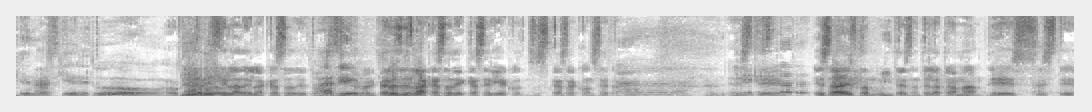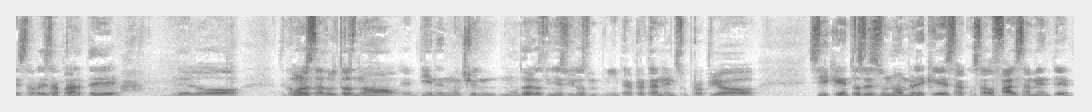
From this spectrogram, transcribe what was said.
¿Quién más quiere? ¿Tú o, o Yo ya dije la de la casa de Thomas Ah, sí. Winterberg, pero esa es la casa de cacería con es casa con Z. Ah. ¿Y de qué se Este, trata? esa está muy interesante la trama. Es este sobre esa parte de lo de cómo los adultos no entienden mucho el mundo de los niños y los interpretan en su propio psique. Entonces, un hombre que es acusado falsamente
